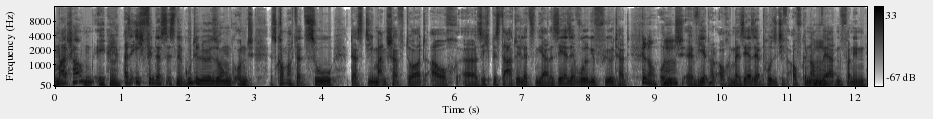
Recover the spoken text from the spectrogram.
Mal schauen. Hm. Also ich finde, das ist eine gute Lösung und es kommt noch dazu, dass die Mannschaft dort auch äh, sich bis dato die letzten Jahre sehr, sehr wohl gefühlt hat. Genau. Und äh, wir dort auch immer sehr, sehr positiv aufgenommen mhm. werden von den,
